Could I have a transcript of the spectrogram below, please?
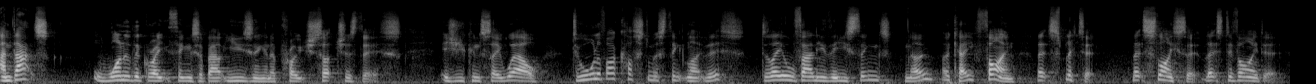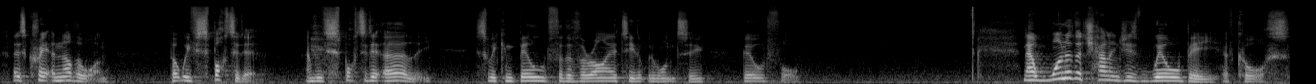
And that's one of the great things about using an approach such as this, is you can say, well, do all of our customers think like this? Do they all value these things? No? Okay, fine. Let's split it. Let's slice it. Let's divide it. Let's create another one. But we've spotted it, and we've spotted it early, so we can build for the variety that we want to build for. Now, one of the challenges will be, of course,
